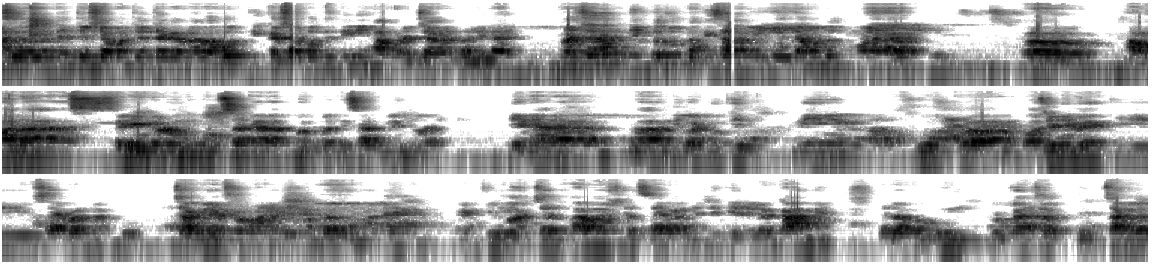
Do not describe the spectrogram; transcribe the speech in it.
आज त्यांच्याशी आपण चर्चा करणार आहोत की कशा पद्धतीने हा प्रचार झालेला आहे. प्रचारात नेमकं जो प्रतिसाद मिळतो त्याबद्दल तुम्हाला काय वाटतं? आम्हाला सगळीकडून खूप सकारात्मक प्रतिसाद मिळतोय. येणाऱ्या निवडणुकीत मी खूप पॉझिटिव्ह आहे की साहेबांना खूप चांगल्या प्रमाणात मतदान होणार आहे. कारण की मागच्या दहा वर्षात साहेबांनी जे केलेलं काम आहे त्याला बघून लोकांचा खूप चांगला.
